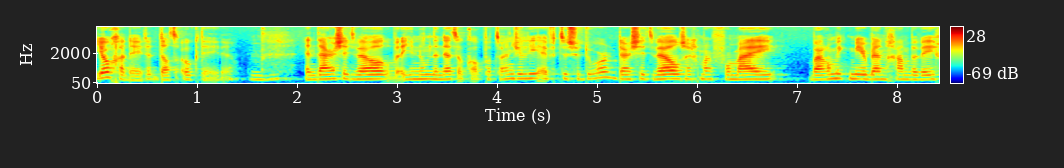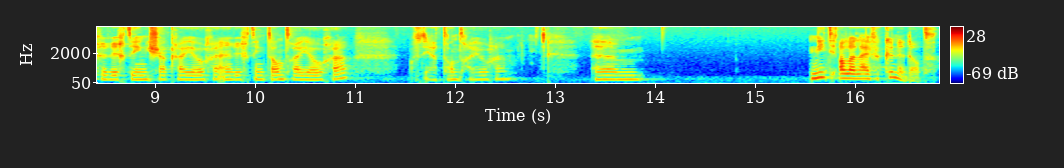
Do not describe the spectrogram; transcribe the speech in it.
yoga deden, dat ook deden. Mhm. En daar zit wel, je noemde net ook al Patanjali even tussendoor, daar zit wel zeg maar voor mij waarom ik meer ben gaan bewegen richting chakra yoga en richting tantra yoga. Of ja, tantra yoga. Ehm, niet alle lijven kunnen dat.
